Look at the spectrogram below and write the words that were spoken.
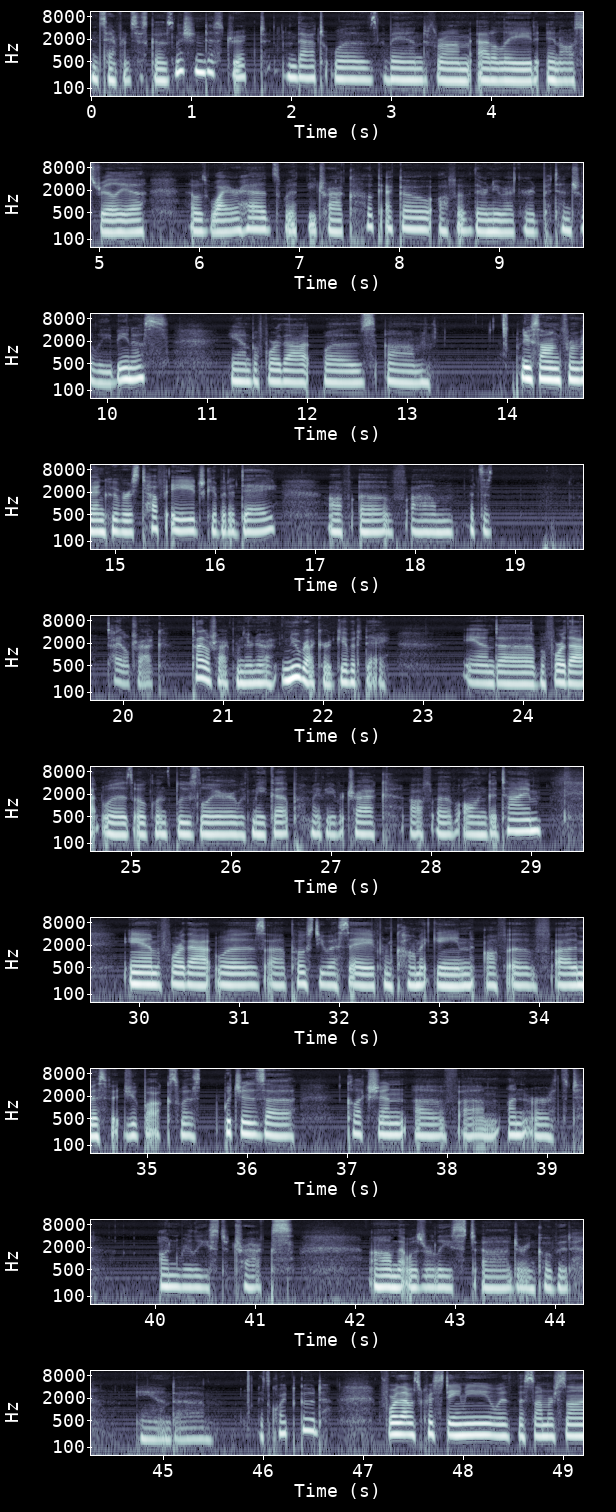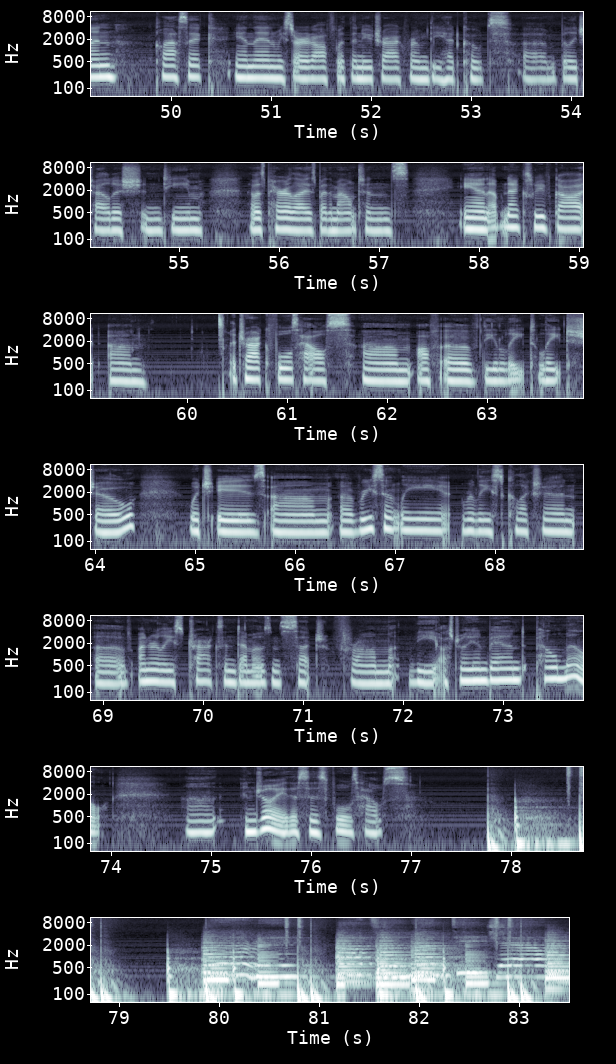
in San Francisco's Mission District. That was a band from Adelaide in Australia. That was Wireheads with the track Hook Echo off of their new record Potentially Venus. And before that was um, new song from Vancouver's Tough Age, Give It a Day, off of um, it's a title track, title track from their new, new record, Give It a Day. And uh, before that was Oakland's Blues Lawyer with Makeup, my favorite track off of All in Good Time. And before that was uh, Post USA from Comet Gain off of uh, the Misfit Jukebox, was which is a collection of um, unearthed, unreleased tracks um, that was released uh, during COVID, and um it's quite good. Before that was Chris Stamey with The Summer Sun classic, and then we started off with a new track from the Headcoats, um, Billy Childish and team, that was Paralyzed by the Mountains. And up next we've got um, a track Fool's House um, off of the Late Late Show, which is um, a recently released collection of unreleased tracks and demos and such from the Australian band Pel Mel. Uh, enjoy. This is Fool's House. To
